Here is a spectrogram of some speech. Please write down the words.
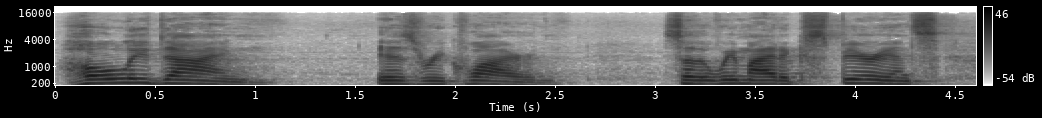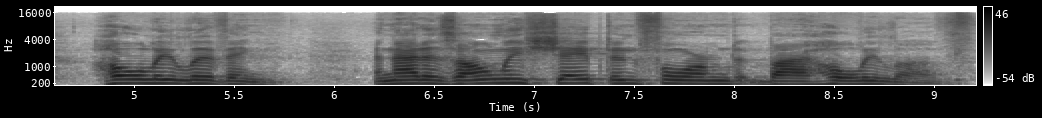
Holy dying is required so that we might experience holy living and that is only shaped and formed by holy love.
